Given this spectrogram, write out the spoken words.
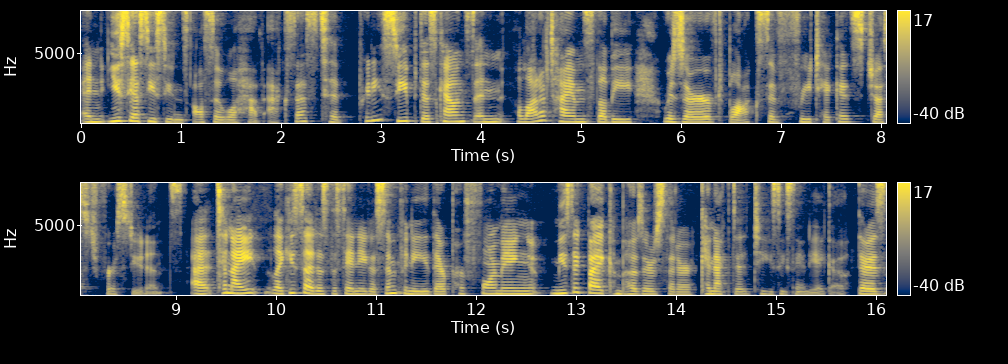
And UCSD students also will have access to pretty steep discounts, and a lot of times there'll be reserved blocks of free tickets just for students. Uh, tonight, like you said, is the San Diego Symphony. They're performing music by composers that are connected to UC San Diego. There's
